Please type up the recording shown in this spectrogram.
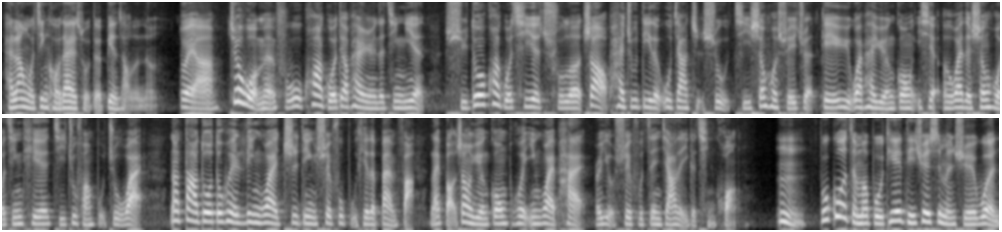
还让我进口袋的所得变少了呢？对啊，就我们服务跨国调派人员的经验。许多跨国企业除了照派驻地的物价指数及生活水准给予外派员工一些额外的生活津贴及住房补助外，那大多都会另外制定税负补贴的办法，来保障员工不会因外派而有税负增加的一个情况。嗯，不过怎么补贴的确是门学问，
